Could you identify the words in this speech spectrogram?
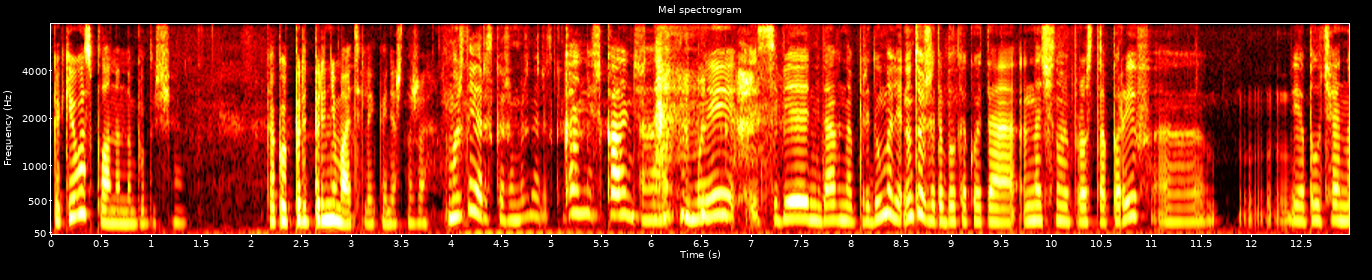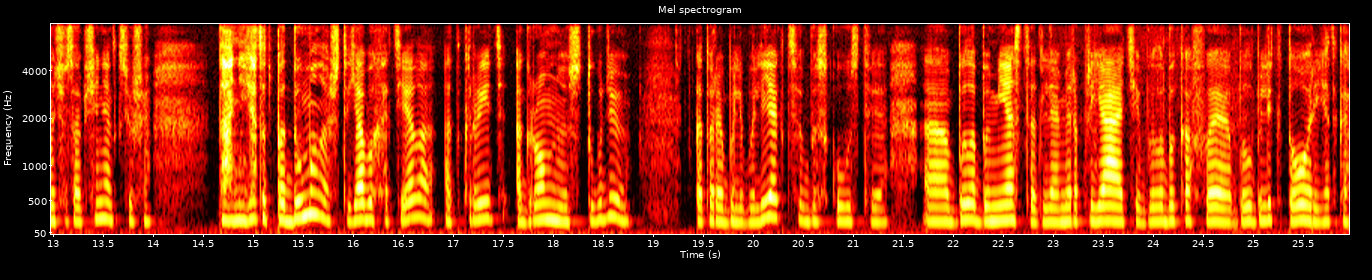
Какие у вас планы на будущее? Как у предпринимателей, конечно же. Можно я расскажу? Можно я расскажу? Конечно, конечно. А, Мы себе недавно придумали, ну тоже это был какой-то ночной просто порыв. а, Я получаю ночью сообщение от Ксюши. Таня, я тут подумала, что я бы хотела открыть огромную студию, в которой были бы лекции об искусстве, а, было бы место для мероприятий, было бы кафе, был бы лекторий. Я такая,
